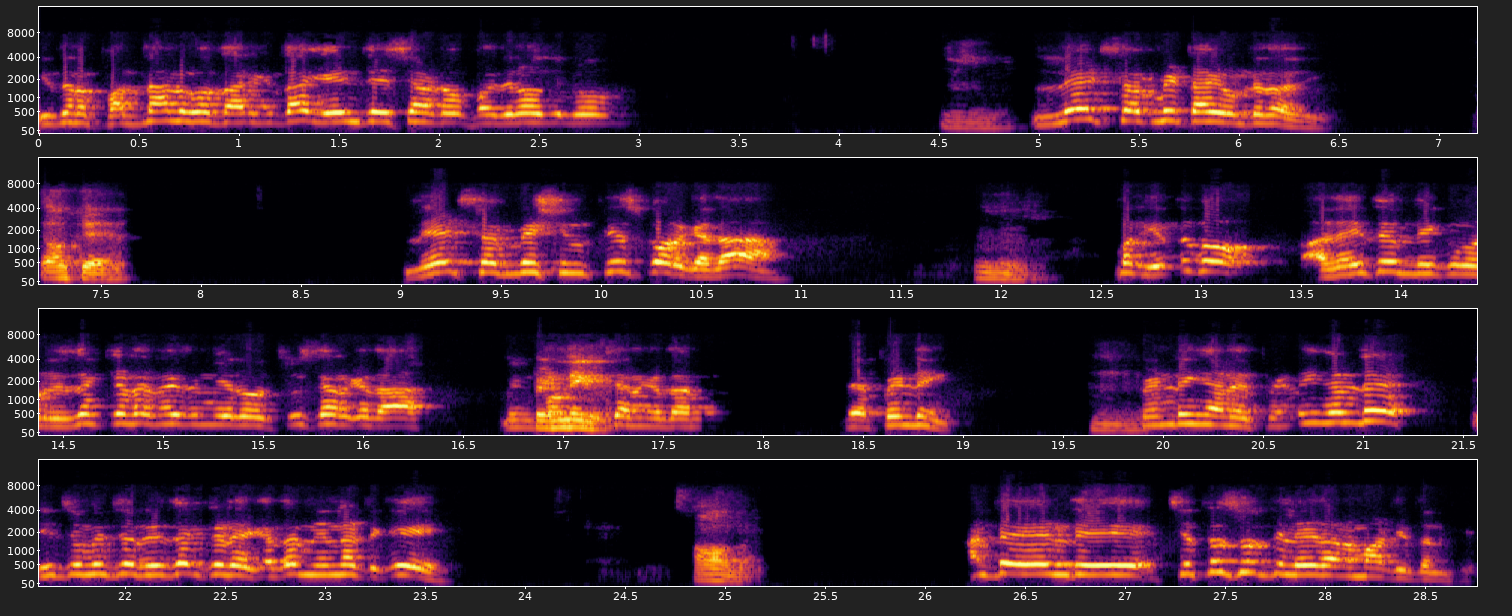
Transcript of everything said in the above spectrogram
ఇతను పద్నాలుగో తారీఖు దాకా ఏం చేశాడు పది రోజులు? లేట్ సబ్మిట్ అయి ఉంటుంది అది. ఓకే. లేట్ సబ్మిషన్ తీసుకోరు కదా. మరి ఎందుకో అదైతే మీకు రిజెక్టెడ్ అనేది మీరు చూశారు కదా. మీకు. పంపించాను కదా. పెండింగ్. పెండింగ్ అనేది పెండింగ్ అంటే ఇంచుమించు రిజెక్టెడే కదా నిన్నటికి. అవును. అంటే ఏంటి? చిత్తశుద్ధి లేదన్నమాట ఇతనికి.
